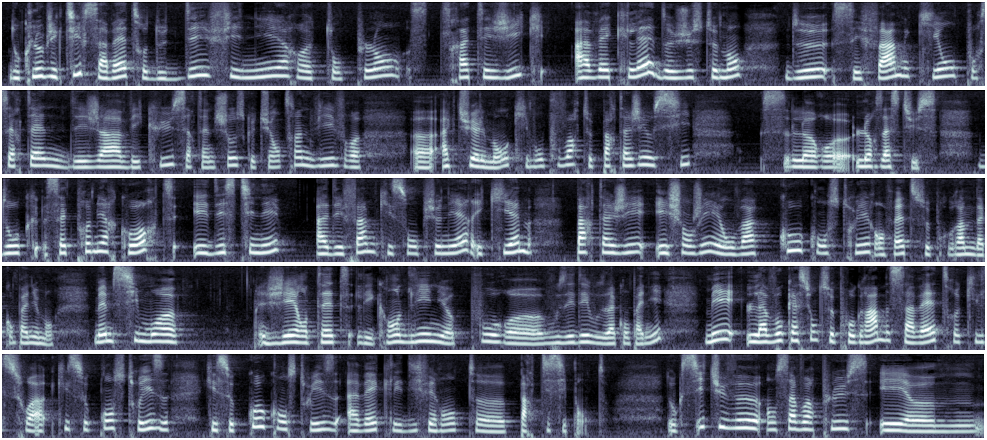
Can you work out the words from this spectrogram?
Donc l'objectif, ça va être de définir ton plan stratégique avec l'aide justement de ces femmes qui ont pour certaines déjà vécu certaines choses que tu es en train de vivre euh, actuellement, qui vont pouvoir te partager aussi euh, leurs astuces. Donc cette première cohorte est destinée à des femmes qui sont pionnières et qui aiment partager, échanger et on va co-construire en fait ce programme d'accompagnement. Même si moi j'ai en tête les grandes lignes pour euh, vous aider, vous accompagner, mais la vocation de ce programme, ça va être qu'il soit, qu'il se construise, qu'il se co-construise avec les différentes euh, participantes. Donc si tu veux en savoir plus et euh,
